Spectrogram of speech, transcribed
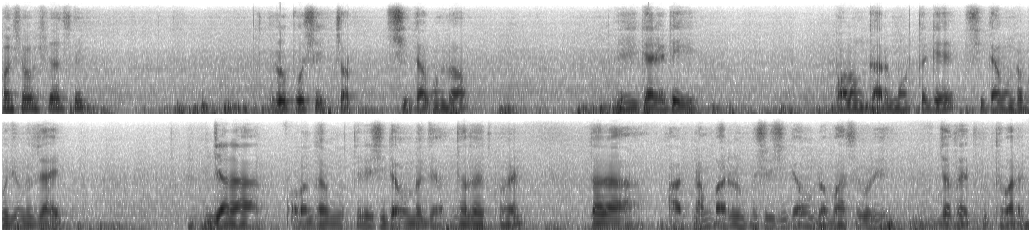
পাশাপাশি আছে। রূপসী চট সীতাকুণ্ড। এই গাড়িটি অলঙ্কার মোড় থেকে সীতাকুণ্ড পর্যন্ত যায়। যারা অলঙ্কার মোড় থেকে সীতাকুণ্ড যাতায়াত করেন, তারা আট নাম্বার রূপসী সীতাকুণ্ড বাসে করে যাতায়াত করতে পারেন।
